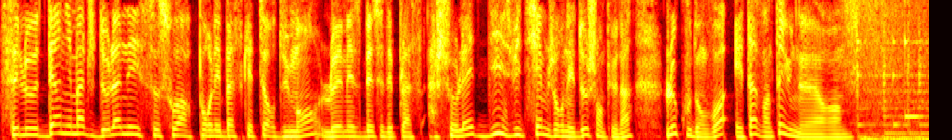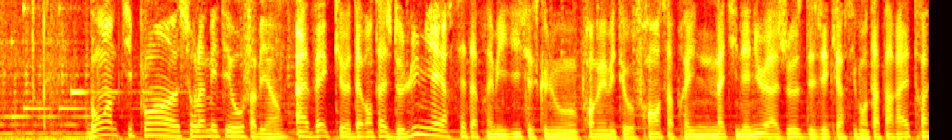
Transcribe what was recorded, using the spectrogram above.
C'est le dernier match de l'année ce soir pour les basketteurs du Mans. Le MSB se déplace à Cholet, 18e journée de championnat. Le coup d'envoi est à 21h. Bon, un petit point sur la météo, Fabien. Avec euh, davantage de lumière cet après-midi, c'est ce que nous promet Météo France. Après une matinée nuageuse, des éclaircies vont apparaître.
